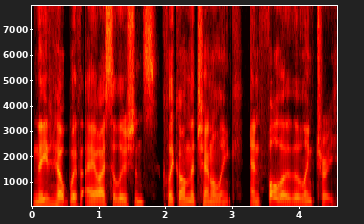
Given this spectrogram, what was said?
Need help with AI solutions? Click on the channel link and follow the link tree.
